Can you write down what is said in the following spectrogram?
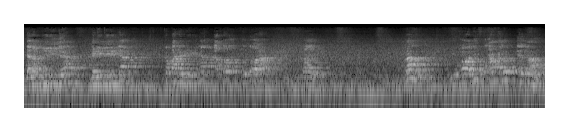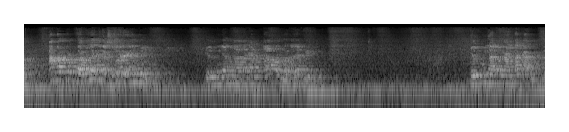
Dalam dirinya dari dirinya kepada dirinya atau untuk orang lain. Lalu yukhalifu amalu ilmahu. Amal perbuatannya tidak sesuai dengan ilmu. Ilmunya mengatakan A, perbuatannya B. Ilmunya mengatakan Z,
